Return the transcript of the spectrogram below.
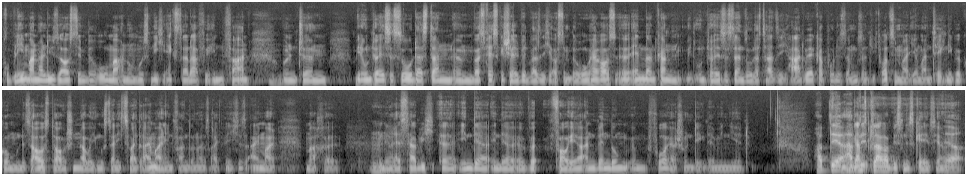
Problemanalyse aus dem Büro machen und muss nicht extra dafür hinfahren. Mhm. Und ähm, mitunter ist es so, dass dann ähm, was festgestellt wird, was ich aus dem Büro heraus äh, ändern kann. Mitunter ist es dann so, dass tatsächlich Hardware kaputt ist. Dann muss natürlich trotzdem mal irgendwann ein Techniker kommen und es austauschen. Aber ich muss da nicht zwei, dreimal hinfahren, sondern es reicht, wenn ich das einmal mache. Mhm. Und den Rest habe ich äh, in der, in der äh, VR-Anwendung ähm, vorher schon determiniert. Habt ihr, ein ganz ihr, klarer Business Case, ja. ja.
